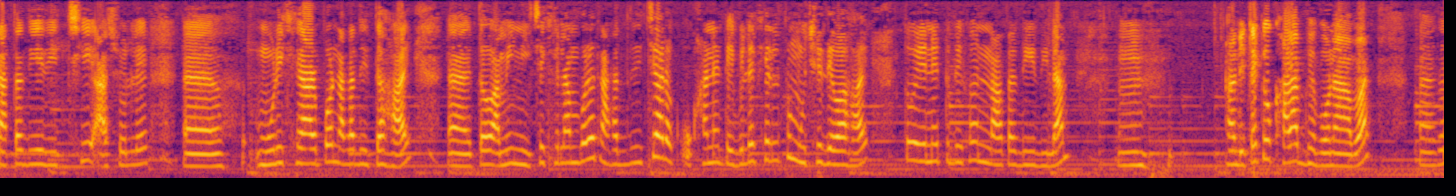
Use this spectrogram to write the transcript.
নাতা দিয়ে দিচ্ছি। আসলে মুড়ি খাওয়ার পর নাতা দিতে হয়। তো আমি নিচে খেলাম বলে নাতা দিয়ে দিচ্ছি। আর ওখানে টেবিলে খেলে তো মুছে দেওয়া হয়। তো এনে একটু দেখো, নাতা দিয়ে দিলাম। আর এটা কেউ খারাপ ভেবো না আবার। তো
